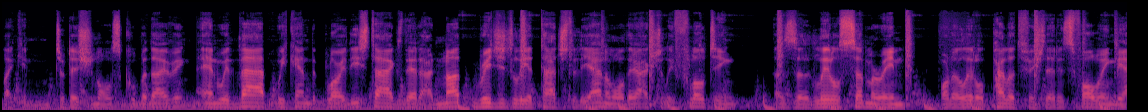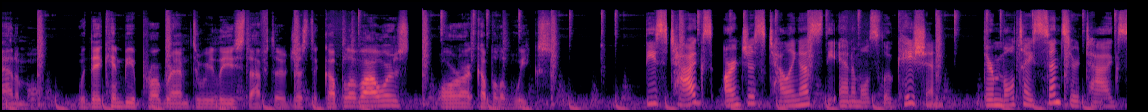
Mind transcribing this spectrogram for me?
like in traditional scuba diving. And with that, we can deploy these tags that are not rigidly attached to the animal, they're actually floating as a little submarine or a little pilot fish that is following the animal. They can be programmed to release after just a couple of hours or a couple of weeks. These tags aren't just telling us the animal's location, they're multi sensor tags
